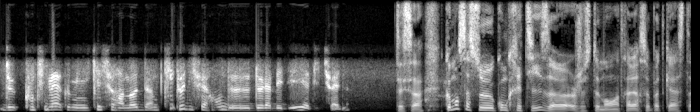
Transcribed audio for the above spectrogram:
de continuer à communiquer sur un mode un petit peu différent de, de la BD habituelle. C'est ça. Comment ça se concrétise euh, justement à travers ce podcast?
